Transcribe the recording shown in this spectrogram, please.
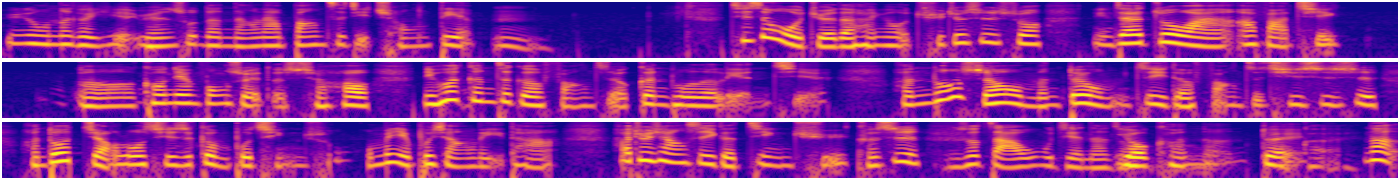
运用那个元元素的能量帮自己充电，嗯，其实我觉得很有趣，就是说你在做完阿法七。呃，空间风水的时候，你会跟这个房子有更多的连接。很多时候，我们对我们自己的房子，其实是很多角落其实根本不清楚，我们也不想理它。它就像是一个禁区，可是你说杂物间那种，有可能对。那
